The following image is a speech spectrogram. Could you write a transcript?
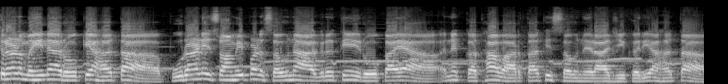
ત્રણ મહિના રોક્યા હતા. પુરાણી સ્વામી પણ સૌના આગ્રહથી રોકાયા અને કથા વાર્તાથી સૌને રાજી કર્યા હતા.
